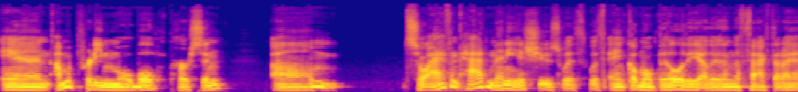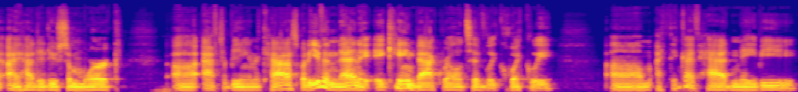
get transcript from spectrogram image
And I'm a pretty mobile person. Um, so I haven't had many issues with with ankle mobility other than the fact that I, I had to do some work uh, after being in a cast. But even then, it, it came back relatively quickly. Um, I think I've had maybe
